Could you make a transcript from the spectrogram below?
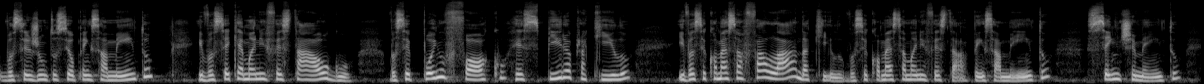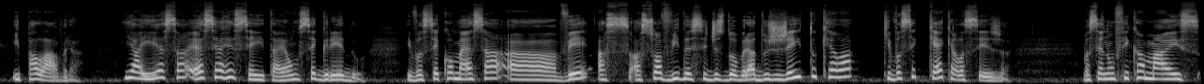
você junta o seu pensamento e você quer manifestar algo, você põe o foco, respira para aquilo e você começa a falar daquilo. Você começa a manifestar pensamento, sentimento e palavra. E aí, essa, essa é a receita, é um segredo. E você começa a ver a, a sua vida se desdobrar do jeito que ela que você quer que ela seja. Você não fica mais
